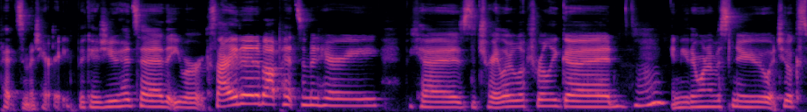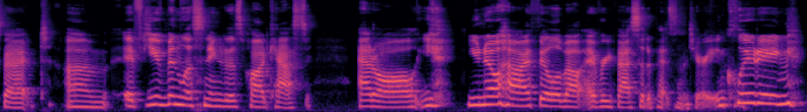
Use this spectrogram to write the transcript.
Pet Sematary because you had said that you were excited about Pet Sematary because the trailer looked really good Mhm. and neither one of us knew what to expect. Um, if you've been listening to this podcast at all, you, you know how I feel about every facet of Pet Sematary, including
